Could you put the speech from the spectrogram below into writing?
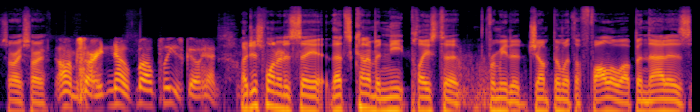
sorry sorry oh I'm sorry no well please go ahead I just wanted to say that's kind of a neat place to for me to jump in with a follow up and that is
